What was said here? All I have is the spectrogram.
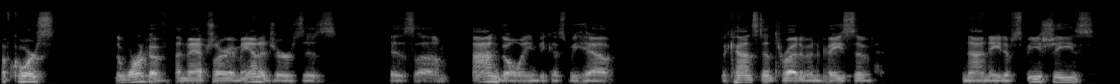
Of course, the work of a natural area managers is is um, ongoing because we have the constant threat of invasive non-native species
